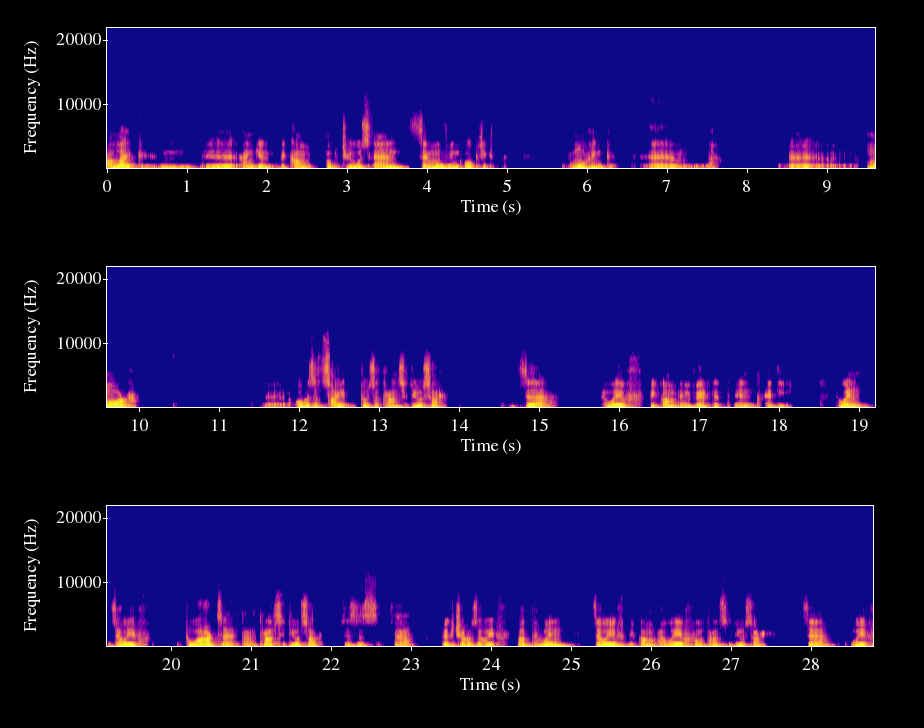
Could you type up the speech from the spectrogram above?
Unlike uh, angle become obtuse and the moving object moving um, uh, more uh, opposite side to the transducer, the wave become inverted in a D. When the wave towards the transducer, this is the picture of the wave. But when the wave become away from transducer, the wave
